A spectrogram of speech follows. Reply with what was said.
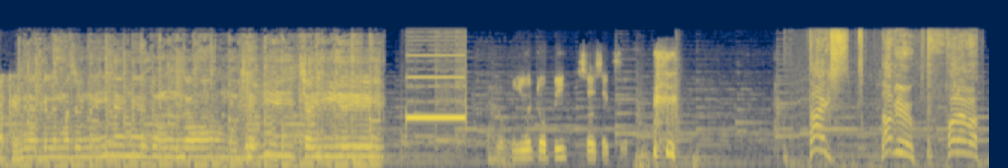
अकेले अकेले मज़े नहीं लेने दूँगा मुझे भी चाहिए Hello. You a topi, so thanks love you forever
